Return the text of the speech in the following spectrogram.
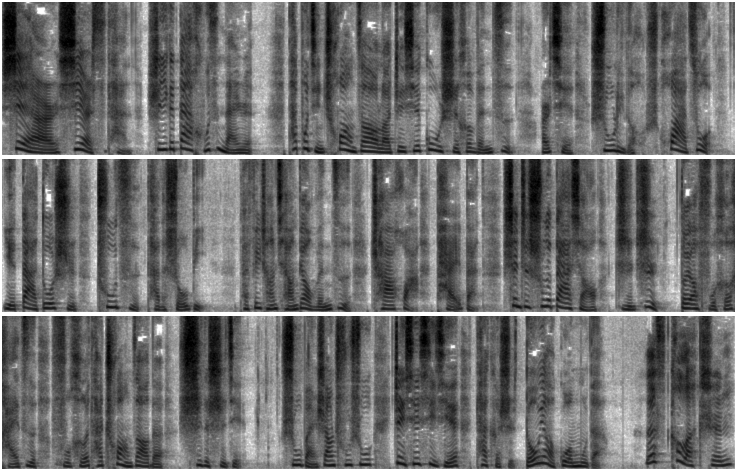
谢尔·希尔斯坦是一个大胡子男人，他不仅创造了这些故事和文字，而且书里的画作也大多是出自他的手笔。他非常强调文字、插画、排版，甚至书的大小、纸质都要符合孩子、符合他创造的诗的世界。书版商出书，这些细节他可是都要过目的。 This collection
